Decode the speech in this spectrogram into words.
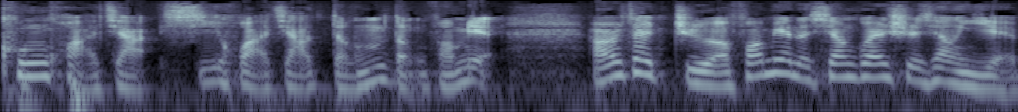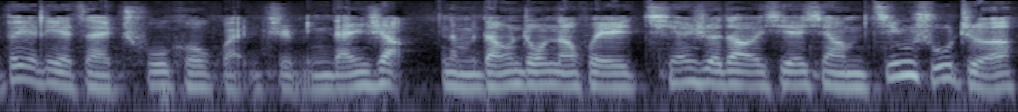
锌化镓、锡化镓等等方面。而在锗方面的相关事项也被列在出口管制名单上。那么当中呢，会牵涉到一些像金属锗，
